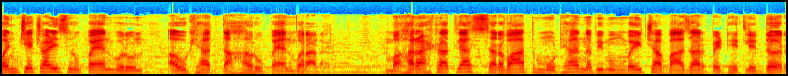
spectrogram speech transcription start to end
पंचेचाळीस रुपयांवरून अवघ्या दहा रुपयांवर आलाय. महाराष्ट्रातल्या सर्वात मोठ्या नवी मुंबईच्या बाजारपेठेतले दर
